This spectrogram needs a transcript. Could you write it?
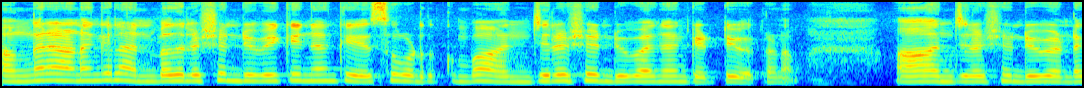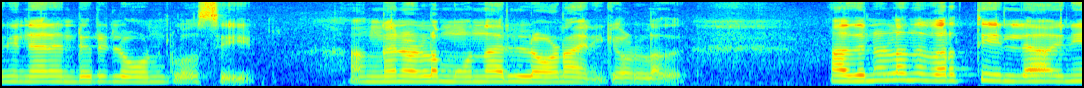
അങ്ങനെയാണെങ്കിൽ അൻപത് ലക്ഷം രൂപയ്ക്ക് ഞാൻ കേസ് കൊടുക്കുമ്പോൾ അഞ്ച് ലക്ഷം രൂപ ഞാൻ കെട്ടിവെക്കണം. ആ അഞ്ച് ലക്ഷം രൂപ ഉണ്ടെങ്കിൽ ഞാൻ എന്റെ ഒരു ലോൺ ക്ലോസ് ചെയ്യും. അങ്ങനെയുള്ള മൂന്നാൽ ലോണാണ് എനിക്കുള്ളത്. അതിനുള്ള നിവൃത്തിയില്ല. ഇനി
